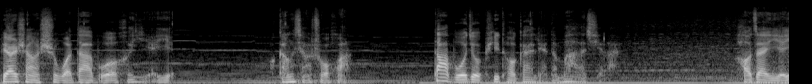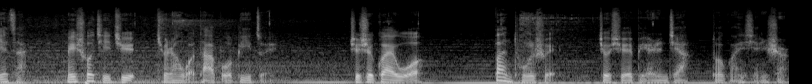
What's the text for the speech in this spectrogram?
边上是我大伯和爷爷。我刚想说话，大伯就劈头盖脸的骂了起来。好在爷爷在，没说几句就让我大伯闭嘴，只是怪我半桶水就学别人家多管闲事儿。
